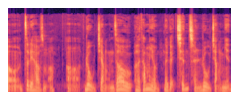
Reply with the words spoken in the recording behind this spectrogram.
嗯，这里还有什么啊？肉酱，你知道呃，他们有那个千层肉酱面，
